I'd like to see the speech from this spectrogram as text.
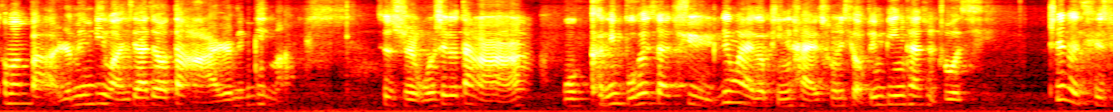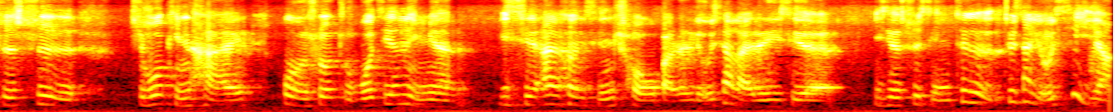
他们把人民币玩家叫大 R 人民币嘛。就是我是个大 R，我肯定不会再去另外一个平台从小冰冰开始做起。这个其实是直播平台或者说主播间里面一些爱恨情仇把人留下来的一些一些事情。这个就像游戏一样，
